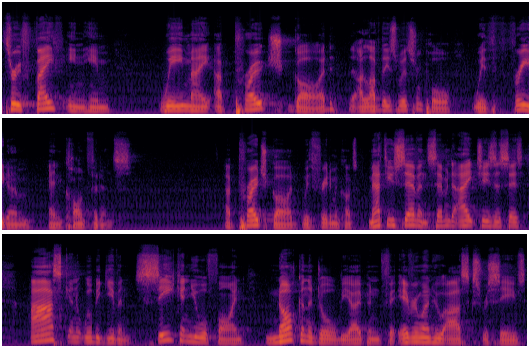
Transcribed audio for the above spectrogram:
through faith in him, we may approach God. I love these words from Paul with freedom and confidence. Approach God with freedom and confidence. Matthew 7 7 to 8, Jesus says, Ask and it will be given. Seek and you will find. Knock and the door will be opened. For everyone who asks receives,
